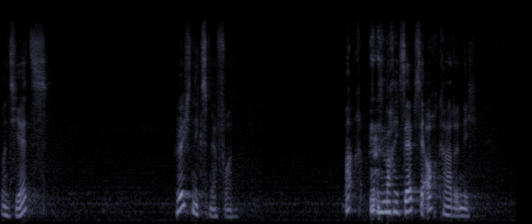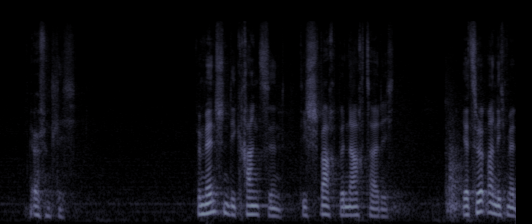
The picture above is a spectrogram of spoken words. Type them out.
Und jetzt höre ich nichts mehr von. Mache mach ich selbst ja auch gerade nicht öffentlich. Für Menschen, die krank sind, die schwach, benachteiligt. Jetzt hört man nicht mehr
